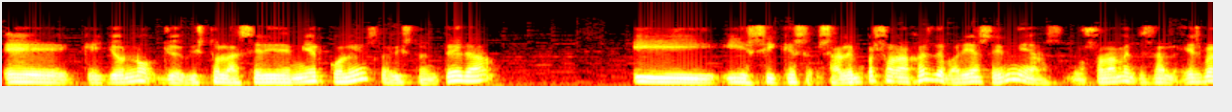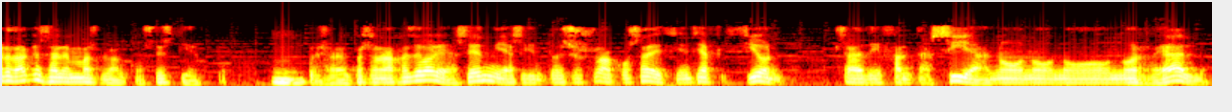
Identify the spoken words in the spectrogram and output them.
eh, que yo no, yo he visto la serie de miércoles, la he visto entera, y, sí que salen personajes de varias etnias, no solamente salen, es verdad que salen más blancos, es cierto, mm. pero salen personajes de varias etnias y entonces es una cosa de ciencia ficción, o sea, de fantasía, no, no, no, no es real.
